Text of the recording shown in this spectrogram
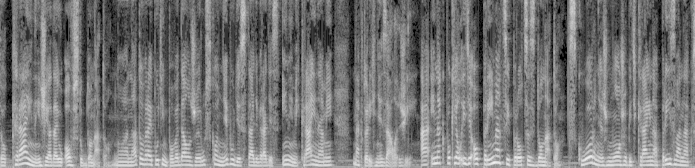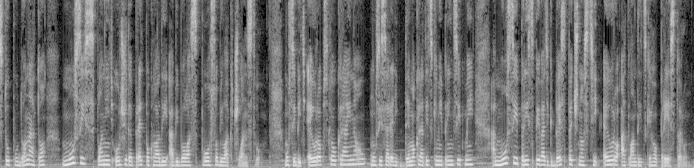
To krajiny žiadajú o vstup do NATO. No a na to vraj Putin povedal, že Rusko nebude stať v rade s inými krajinami, na ktorých nezáleží. A inak pokiaľ ide o príjm príjmací proces do NATO. Skôr než môže byť krajina prizvaná k vstupu do NATO, musí splniť určité predpoklady, aby bola spôsobila k členstvu. Musí byť európskou krajinou, musí sa riadiť demokratickými princípmi a musí prispievať k bezpečnosti euroatlantického priestoru.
